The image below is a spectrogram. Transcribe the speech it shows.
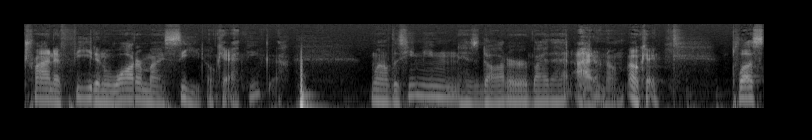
trying to feed and water my seed. Okay, I think well, does he mean his daughter by that? I don't know. Okay. Plus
